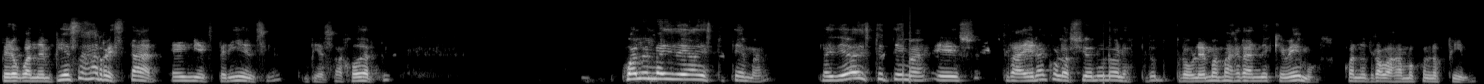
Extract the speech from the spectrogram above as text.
Pero cuando empiezas a restar, en mi experiencia, empiezas a joderte. ¿Cuál es la idea de este tema? La idea de este tema es traer a colación uno de los problemas más grandes que vemos cuando trabajamos con los pymes.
